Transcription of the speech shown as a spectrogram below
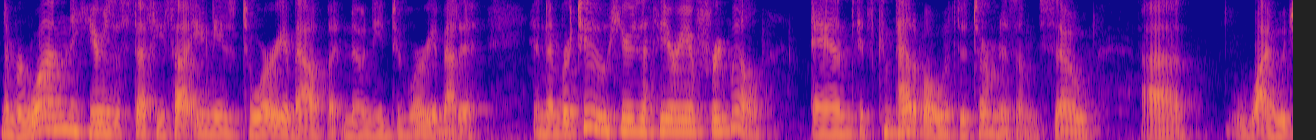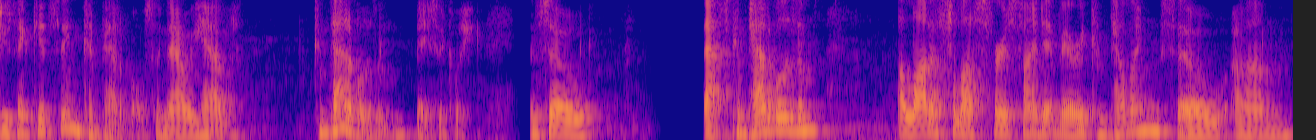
number one, here's the stuff you thought you needed to worry about, but no need to worry about it. And number two, here's a theory of free will and it's compatible with determinism. So uh, why would you think it's incompatible? So now we have compatibilism, basically. And so that's compatibilism. A lot of philosophers find it very compelling. So um,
